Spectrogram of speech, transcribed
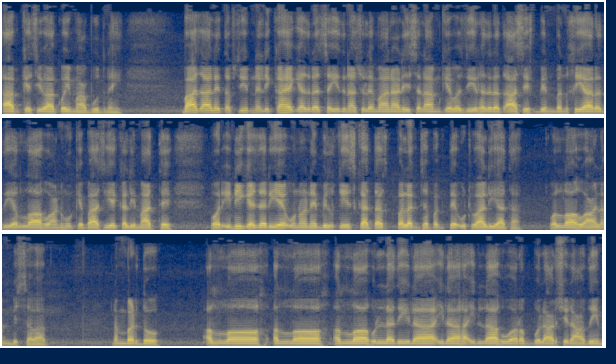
آپ کے سوا کوئی معبود نہیں۔ بعض اعلی تفسیر نے لکھا ہے کہ حضرت سیدنا سلیمان علیہ السلام کے وزیر حضرت آصف بن بنخیہ رضی اللہ عنہ کے پاس یہ کلمات تھے اور انہی کے ذریعے انہوں نے بلقیس کا تخت پلک جھپکتے اٹھوا لیا تھا۔ واللہ عالم بالثواب نمبر دو۔ اللہ اللہ اللہ الذي لا الہ الا هو رب العرش العظیم۔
